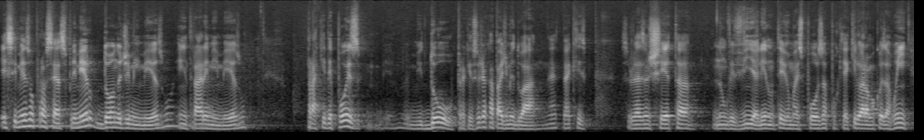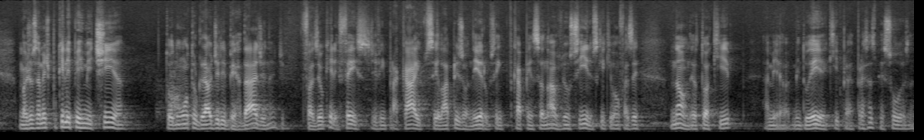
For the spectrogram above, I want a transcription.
esse mesmo processo, primeiro dono de mim mesmo, entrar em mim mesmo, para que depois me dou, para que seja capaz de me doar. Né? Não é que José Anchieta não vivia ali, não teve uma esposa porque aquilo era uma coisa ruim, mas justamente porque ele permitia todo um outro grau de liberdade, né? de fazer o que ele fez, de vir para cá e sei lá prisioneiro, sem ficar pensando, ah, os meus filhos, o que, que vão fazer? Não, eu estou aqui, minha, me doei aqui para essas pessoas. Né?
